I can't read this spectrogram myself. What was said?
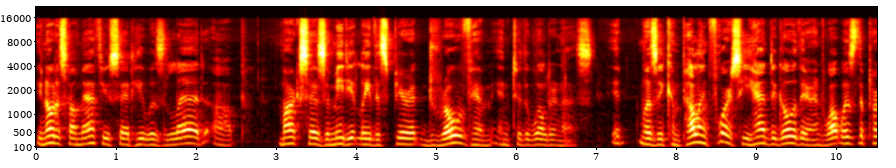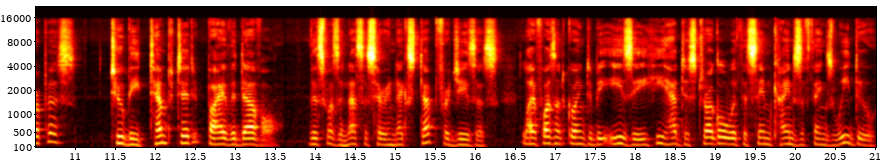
You notice how Matthew said he was led up. Mark says immediately the Spirit drove him into the wilderness. It was a compelling force. He had to go there. And what was the purpose? To be tempted by the devil. This was a necessary next step for Jesus. Life wasn't going to be easy. He had to struggle with the same kinds of things we do.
